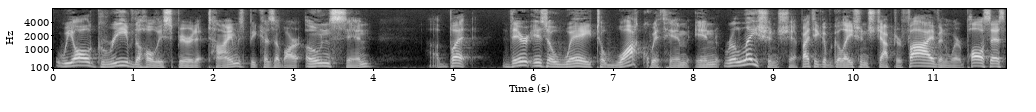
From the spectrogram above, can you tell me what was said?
we all grieve the Holy Spirit at times because of our own sin, uh, but there is a way to walk with him in relationship. I think of Galatians chapter 5 and where Paul says,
